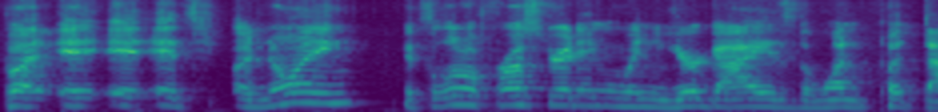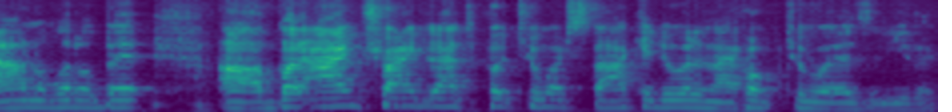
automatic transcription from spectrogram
but it, it, it's annoying. It's a little frustrating when your guy is the one put down a little bit. Uh, but I'm trying not to put too much stock into it, and I hope Tua isn't either.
